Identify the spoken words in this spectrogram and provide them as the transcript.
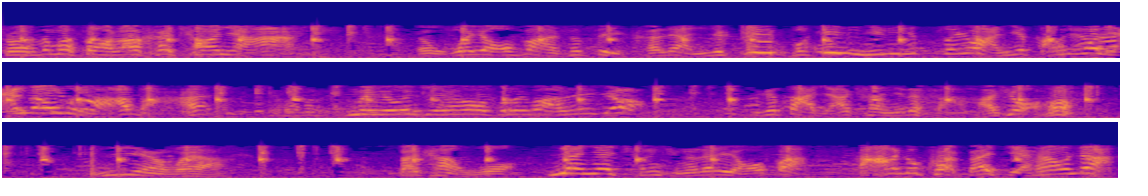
说什么骚扰和强奸？我要饭是最可怜，你给不给你的自愿？你当我脸上是拉班？没有信号不能把人家。这个大家看你的哈哈笑哈，你认为啊？别看我年年轻轻来要饭，打了个快板街上站，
